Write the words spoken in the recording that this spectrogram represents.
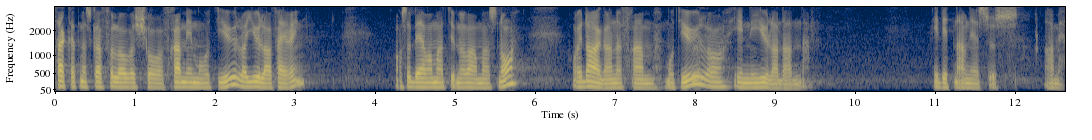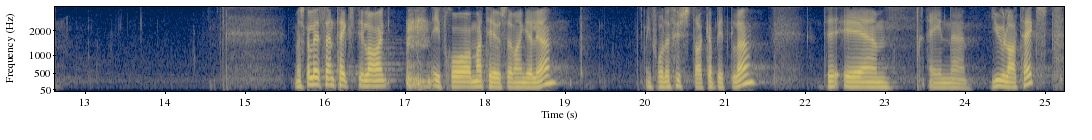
Takk at vi skal få lov å se fram imot jul og julefeiring. Og så ber vi om at du må være med oss nå og i dagene fram mot jul og inn i juledagene. I ditt navn, Jesus. Amen. Vi skal lese en tekst i lag fra Matteusevangeliet, fra det første kapittelet. Det er en eh, juletekst,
